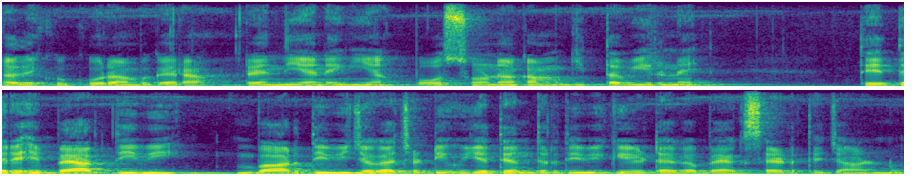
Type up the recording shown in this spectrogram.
ਆ ਦੇਖੋ, ਕੋਰਾਂ ਵਗੈਰਾ ਰਹਿੰਦੀਆਂ ਨੇਗੀਆਂ, ਬਹੁਤ ਸੋਹਣਾ ਕੰਮ ਕੀਤਾ ਵੀਰ ਨੇ। ਤੇ ਇੱਧਰ ਇਹ ਬਾਹਰ ਦੀ ਵੀ, ਬਾਹਰ ਦੀ ਵੀ ਜਗ੍ਹਾ ਛੱਡੀ ਹੋਈ ਹੈ ਤੇ ਅੰਦਰ ਦੀ ਵੀ ਗੇਟ ਹੈਗਾ ਬੈਕ ਸਾਈਡ ਤੇ ਜਾਣ ਨੂੰ।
